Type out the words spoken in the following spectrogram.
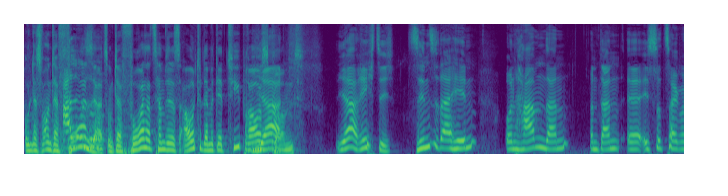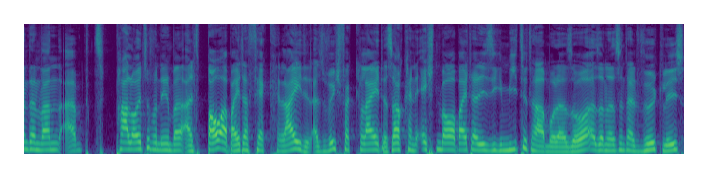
Und das war unter Alle so- Vorsatz. Unter Vorsatz haben sie das Auto, damit der Typ rauskommt. Ja, richtig. Sind sie dahin und haben dann und dann äh, ist sozusagen, und dann waren ein paar Leute von denen waren als Bauarbeiter verkleidet, also wirklich verkleidet. Das sind auch keine echten Bauarbeiter, die sie gemietet haben oder so, sondern das sind halt wirklich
